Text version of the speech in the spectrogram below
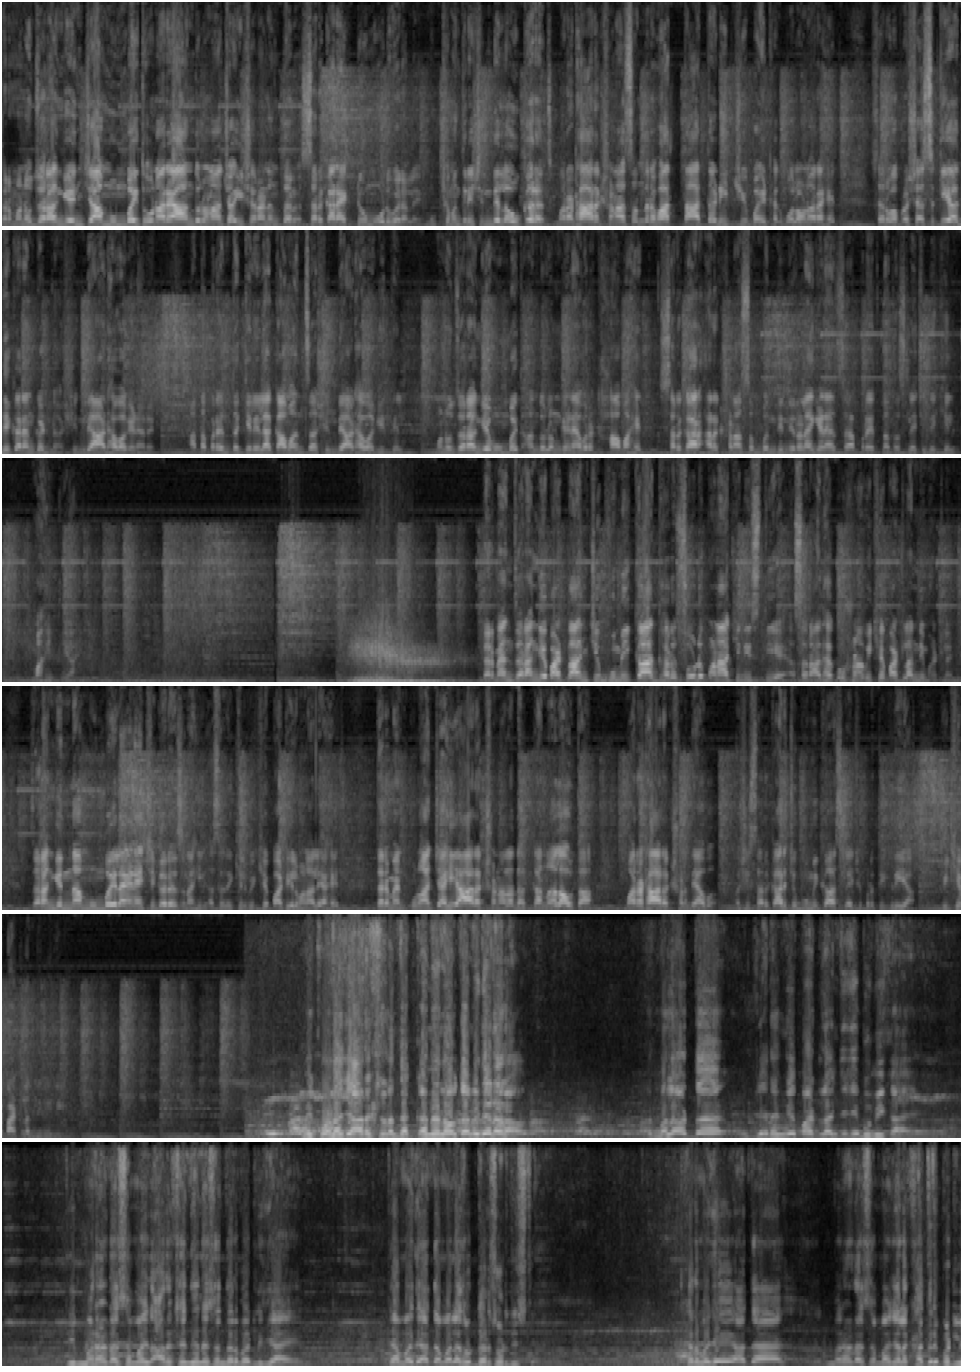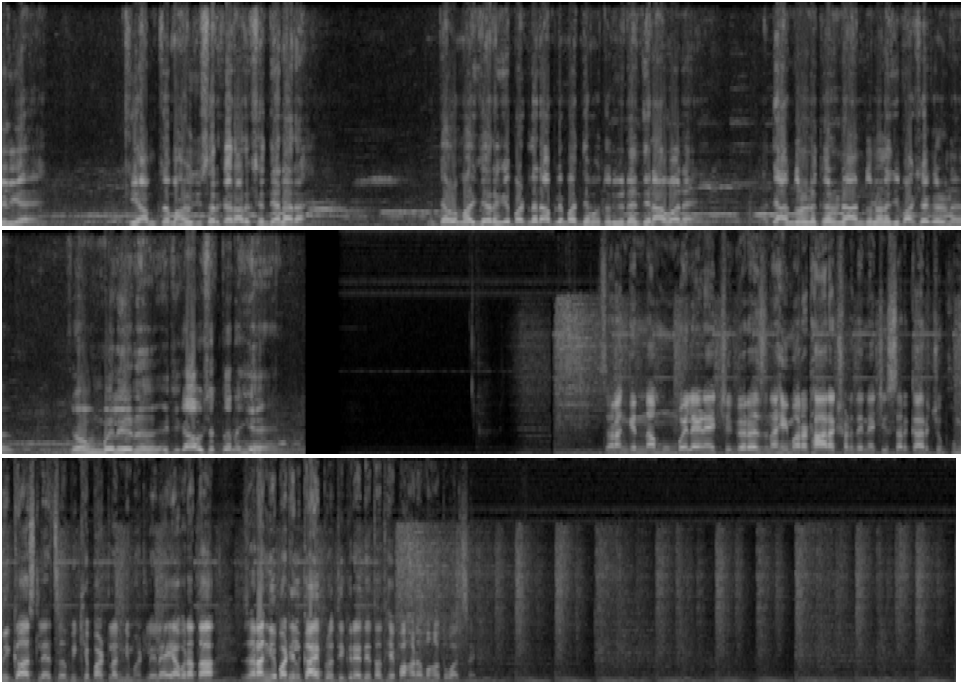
तर मनोज जरांगे यांच्या मुंबईत होणाऱ्या आंदोलनाच्या इशाऱ्यानंतर सरकार ऍक्टिव्ह मोडवर आलंय. मुख्यमंत्री शिंदे लवकरच मराठा आरक्षणासंदर्भात तातडीची बैठक बोलावणार आहेत. सर्व प्रशासकीय अधिकाऱ्यांकडनं शिंदे आढावा घेणार आहेत. आतापर्यंत केलेल्या कामांचा शिंदे आढावा घेतील. मनोज जरांगे मुंबईत आंदोलन घेण्यावर ठाम आहेत. सरकार आरक्षणासंबंधी निर्णय घेण्याचा प्रयत्नात असल्याची देखील माहिती आहे. दरम्यान जरांगे पाटलांची भूमिका धरसोडपणाची दिसतीये असं राधाकृष्ण विखे पाटलांनी म्हटलंय. जरांगेंना मुंबईला येण्याची गरज नाही असं देखील विखे पाटील म्हणाले आहेत. दरम्यान कुणाच्याही आरक्षणाला धक्का न लावता मराठा आरक्षण द्यावं अशी सरकारची भूमिका असल्याची प्रतिक्रिया विखे पाटलांनी दिली मी कोणाच्या आरक्षणात धक्का न लावता मी देणार आहोत. मला वाटतं जरंगे पाटलांची जी भूमिका आहे ती मराठा समाज आरक्षण देण्यासंदर्भातली जी आहे त्यामध्ये आता मला थोडी धरसोड दिसते. खरं म्हणजे आता मराठा समाजाला खात्री पडलेली आहे की आमचं महायुती सरकार आरक्षण देणार आहे. त्यामुळे माझ्या जरंगे पाटलांना आपल्या माध्यमातून विनंती आणि आव्हान आहे. ते आंदोलनं करणं आंदोलनाची भाषा करणं किंवा मुंबईला येणं याची काय आवश्यकता नाही आहे. जरांगेंना मुंबईला येण्याची गरज नाही मराठा आरक्षण देण्याची सरकारची भूमिका असल्याचं विखे पाटलांनी म्हटलेलं आहे. यावर आता जरांगे पाटील काय प्रतिक्रिया देतात हे पाहणं महत्वाचं आहे.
